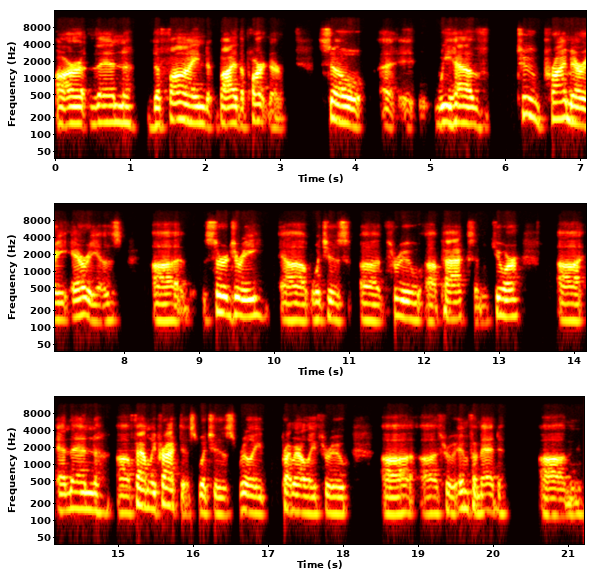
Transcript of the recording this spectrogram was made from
are then defined by the partner. So uh, we have two primary areas, uh, surgery, uh, which is uh, through uh, PAACS and Cure, uh, and then family practice, which is really primarily through, through Infomed. Um,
